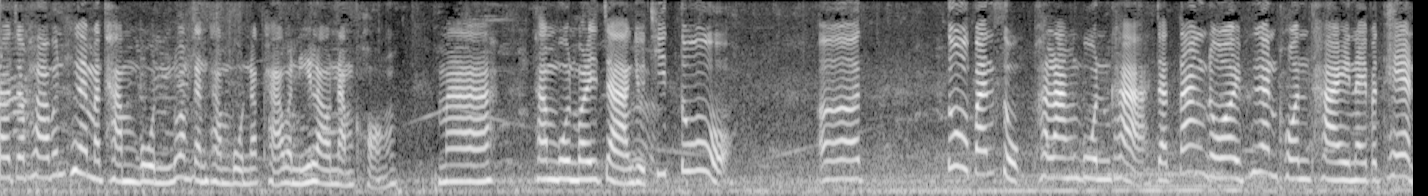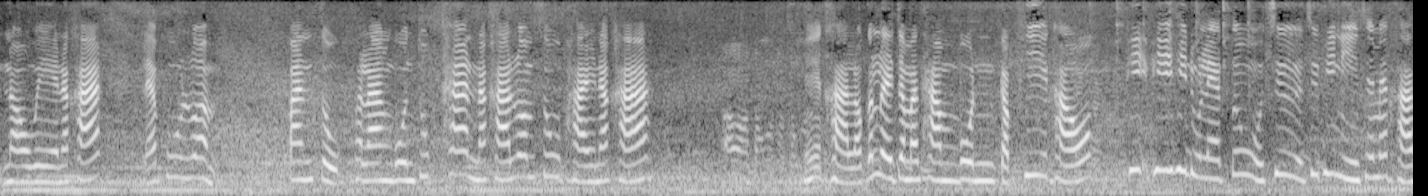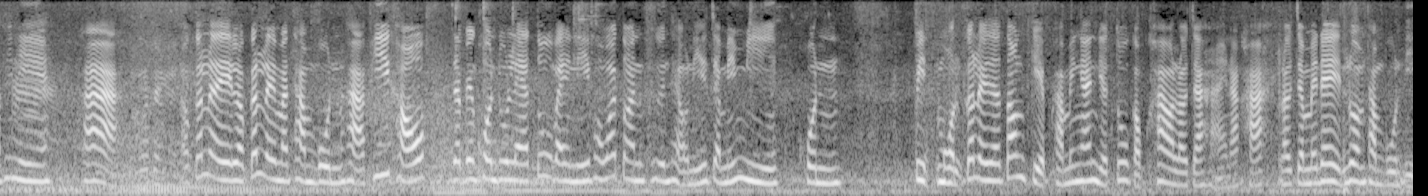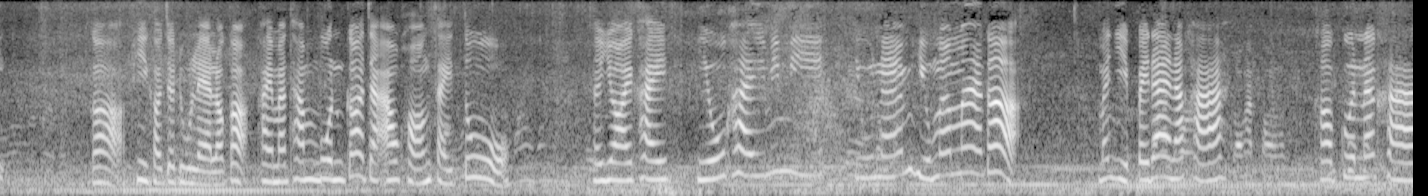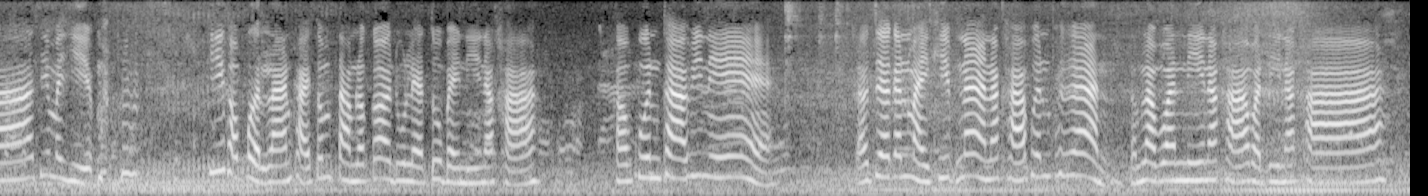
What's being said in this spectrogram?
เราจะพาเพื่อนๆมาทำบุญร่วมกันทำบุญนะคะ วันนี้เรานำของมาทำบุญบริจาคอยู่ที่ตู้เอ่อตู้ปันสุขพลังบุญค่ะจัดตั้งโดยเพื่อนคนไทยในประเทศนอร์เวย์นะคะ และผู้ร่วมปันสุขพลังบุญทุกท่านนะคะ ร่วมสู้ภัยนะคะนี่ค่ะ เราก็เลยจะมาทำบุญกับพี่เขาพี่พี่ที่ดูแลตู้ชื่อชื่อพี่นีใช่ไหมคะพี่นี ค่ะ เราก็เลยเราก็เลยมาทำบุญค่ะ พี่เขาจะเป็นคนดูแลตู้ใบนี้ เพราะว่าตอนคืนแถวนี้จะไม่มีคนปิดหมดก็เลยจะต้องเก็บค่ะไม่งั้นเดี๋ยวตู้กับข้าวเราจะหายนะคะ เราจะไม่ได้ร่วมทำบุญอีก ก็พี่เขาจะดูแลแล้วก็ใครมาทำบุญก็จะเอาของใส่ตู้ทยอยใครหิวใครไม่มีหิวน้ำหิวมาม่าก็มาหยิบไปได้นะคะ ขอบคุณนะคะที่มาหยิบ พี่เขาเปิดร้านขายส้มตำแล้วก็ดูแลตู้ใบนี้นะคะ ขอบคุณค่ะพี่เนแล้วเจอกันใหม่คลิปหน้านะคะ เพื่อนๆสำหรับวันนี้นะคะสวัสดีนะคะ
